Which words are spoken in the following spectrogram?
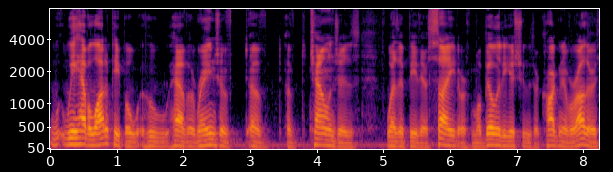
we have a lot of people who have a range of, of, of challenges, whether it be their sight or mobility issues or cognitive or others,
